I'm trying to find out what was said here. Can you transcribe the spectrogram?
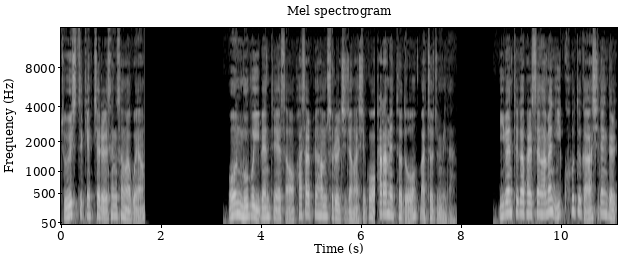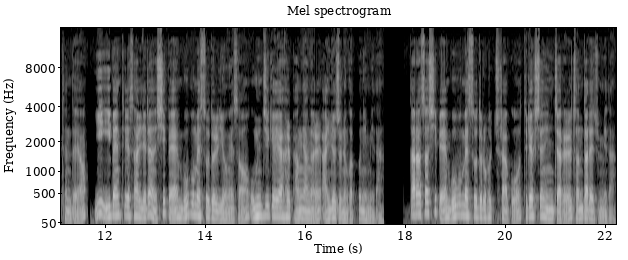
조이스틱 객체를 생성하고요. onMove 이벤트에서 화살표 함수를 지정하시고 파라미터도 맞춰줍니다. 이벤트가 발생하면 이 코드가 실행될 텐데요. 이 이벤트에서 할 일은 10의 move 메소드를 이용해서 움직여야 할 방향을 알려주는 것 뿐입니다. 따라서 10의 move 메소드를 호출하고 디렉션 인자를 전달해 줍니다.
